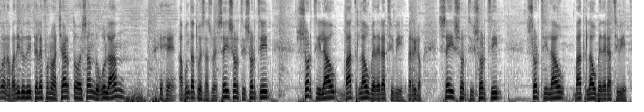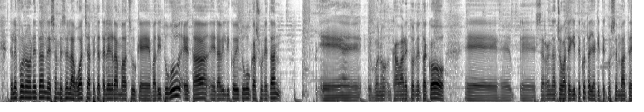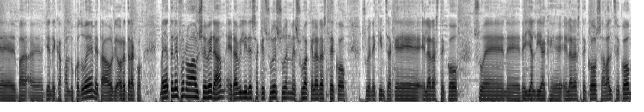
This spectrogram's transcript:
Bueno, badirudi telefonoa txarto esan dugula. Apuntatu ezazue, 6 sortzi sortzi, sortzi lau, bat lau bederatzi bi. Berriro, 6 sortzi sortzi, sortzi lau, bat lau bederatzi bi. Telefono honetan esan bezala WhatsApp eta Telegram batzuk eh, baditugu eta erabildiko ditugu kasu honetan e, bueno, kabaret honetako e, e, zerrendatxo bat egiteko eta jakiteko zenbat e, ba, e, jende kafalduko duen eta hori horretarako. Baina telefono hau sebera, erabili dezakezue zuen mezuak helarazteko, zuen ekintzak helarazteko, zuen e, deialdiak helarazteko, zabaltzeko,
